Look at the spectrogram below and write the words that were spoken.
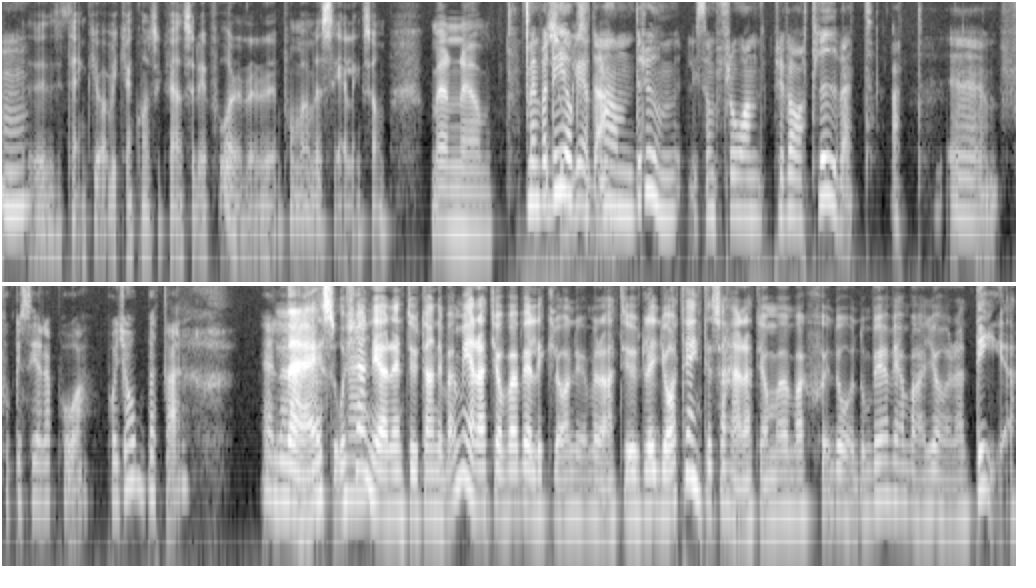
Mm. Uh, tänkte jag vilka konsekvenser det får, det får man väl se liksom. Men, um, Men var det också ett det. andrum liksom från privatlivet? Att eh, fokusera på, på jobbet där? Eller? Nej, så Nej. kände jag det inte utan det var mer att jag var väldigt glad över att jag, jag tänkte så här att jag, då, då behöver jag bara göra det.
